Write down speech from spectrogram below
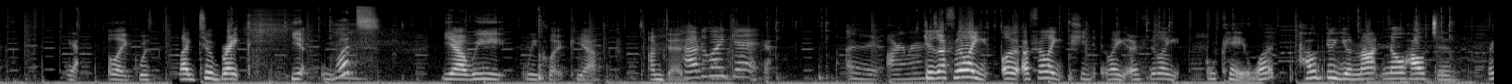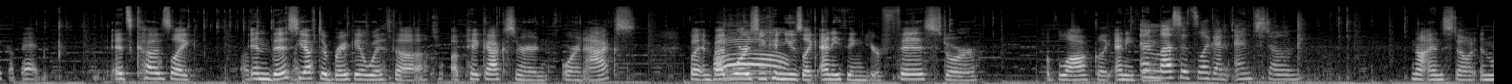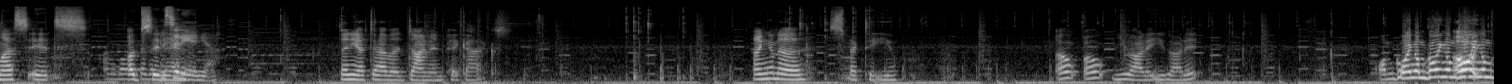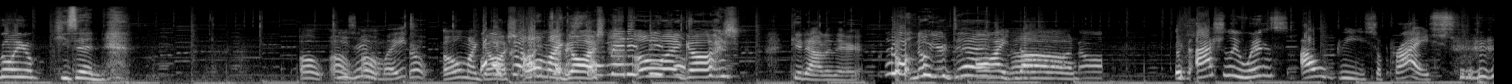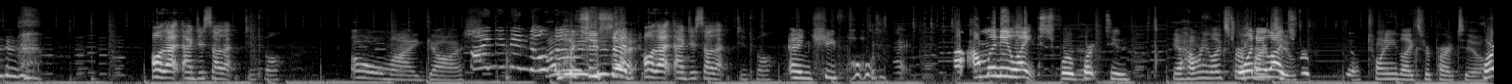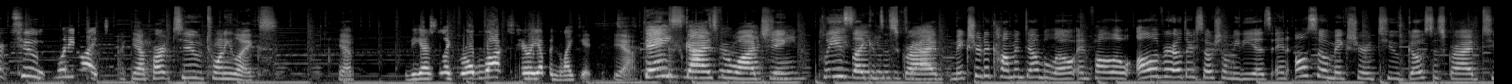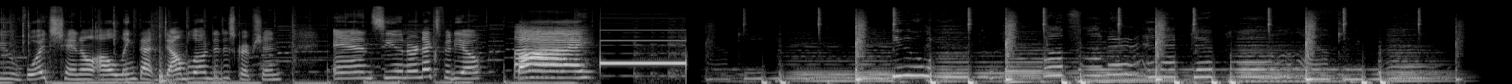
Yeah. Like with Like to break. yeah. What? Yeah, we we click. Yeah, I'm dead. How do I get uh, armor? Because I feel like uh, I feel like she like I feel like okay what? How do you not know how to break a bed? It's cause like in this you have to break it with a, a pickaxe or an, or an axe, but in Bed Wars you can Oh. use like anything, your fist or a block, like anything. Unless it's like an end stone. Not end stone, unless it's I'm going for the- Obsidian. Obsidian, yeah. then you have to have a diamond pickaxe. I'm gonna spectate you. Oh, oh, you got it, you got it. I'm going. I'm going. I'm Oh, going. I'm going. He's in. Oh, oh, He's in, oh, wait. Oh, oh my gosh. God, Oh, my there's so gosh. many oh my gosh. Get out of there. No. No, you're dead. Oh, I no. know. No. If Ashley wins, I'll be surprised. Oh, that I just saw that dude fall. Oh my gosh. I didn't know did that. you she said- that? Oh, that I just saw that dude fall. and she falls. Uh, how many likes for part two? Yeah, how many likes for part likes two? for 20 likes for part two. part two. 20 likes. yeah, part two, 20 likes. If you guys like Roblox, hurry up and like it. Yeah. Thanks, guys, for watching. Please like and subscribe. Make sure to comment down below and follow all of our other social medias. And also make sure to go subscribe to Void's channel. I'll link that down below in the description. And see you in our next video. Bye.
